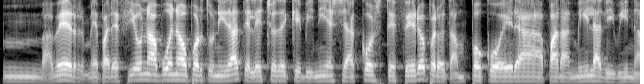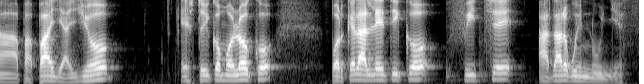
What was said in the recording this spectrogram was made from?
mm, a ver, me pareció una buena oportunidad el hecho de que viniese a coste cero, pero tampoco era para mí la divina papaya. Yo estoy como loco porque el Atlético fiche a Darwin Núñez.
